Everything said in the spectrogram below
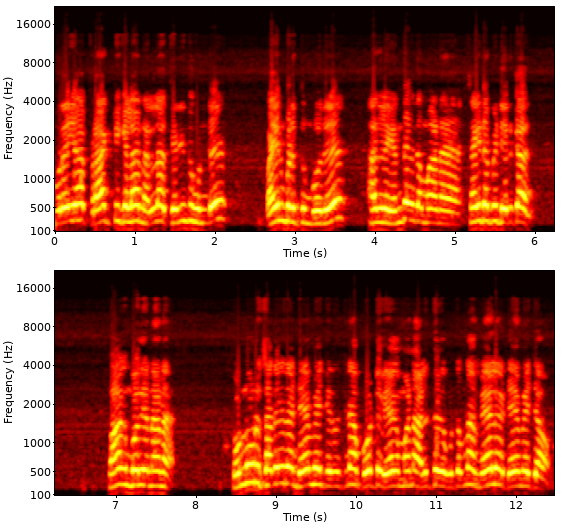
முறையாக ப்ராக்டிக்கலாக நல்லா தெரிந்து கொண்டு பயன்படுத்தும் போது அதில் எந்த விதமான சைடு எஃபெக்ட் இருக்காது. பார்க்கும்போது என்னன்னா தொண்ணூறு சதவீதம் டேமேஜ் இருந்துச்சுன்னா போட்டு வேகமான அழுத்தத்தை கொடுத்தோம்னா மேலே டேமேஜ் ஆகும்.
